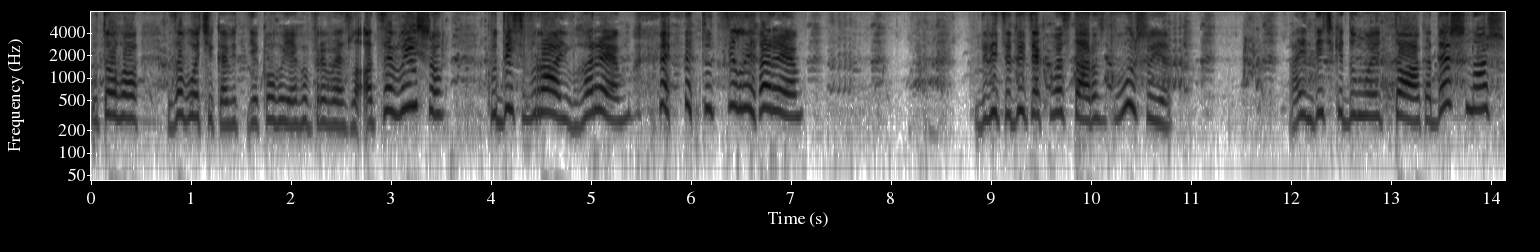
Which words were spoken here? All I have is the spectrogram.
у того заводчика, від якого я його привезла. А це вийшов кудись в рай, в гарем. Тут цілий гарем. Дивіться, дивіться, як хвоста розпушує. А індички думають, так, а де ж наш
